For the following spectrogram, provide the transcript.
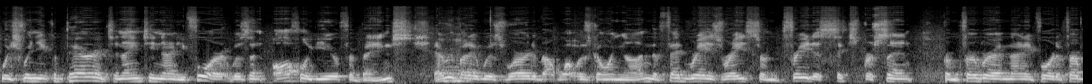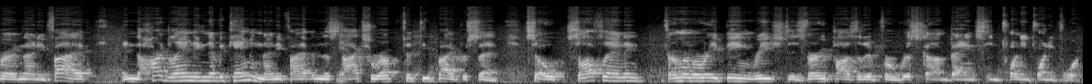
which when you compare it to 1994, it was an awful year for banks. Mm-hmm. Everybody was worried about what was going on. The Fed raised rates from 3 to 6% from February of 94 to February of 95, and the hard landing never came in 95, and the stocks were up 55%. So soft landing, terminal rate being reached is very positive for risk-on banks in 2024.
